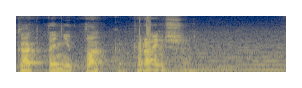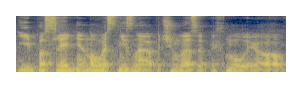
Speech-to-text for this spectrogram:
как-то не так, как раньше. И последняя новость, не знаю, почему я запихнул ее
